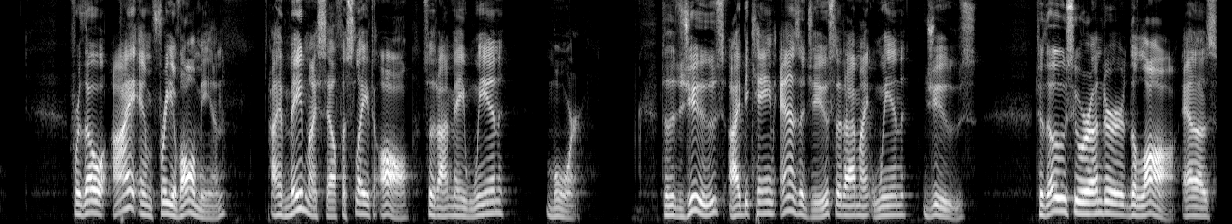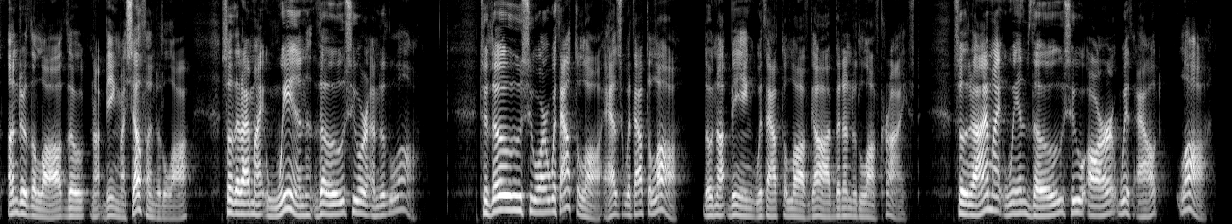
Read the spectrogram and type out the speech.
For though I am free of all men, I have made myself a slave to all so that I may win more. To the Jews, I became as a Jew so that I might win Jews. To those who are under the law, as under the law, though not being myself under the law, so that I might win those who are under the law. To those who are without the law, as without the law, though not being without the law of God, but under the law of Christ, so that I might win those who are without law.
